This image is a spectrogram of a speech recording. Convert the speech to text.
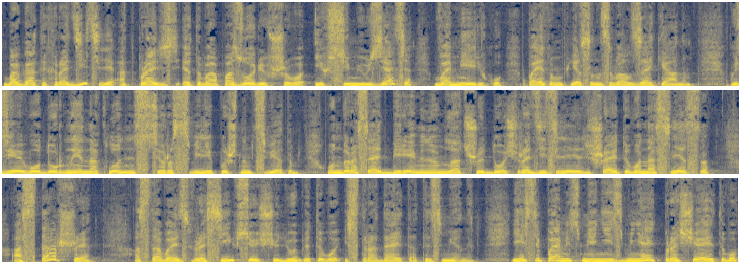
богатых родителей отправить этого опозорившего их семью зятя в Америку, поэтому пьеса называлась «За океаном», где его дурные наклонности расцвели пышным цветом. Он бросает беременную младшую дочь, родители лишают его наследства, а старшая – оставаясь в России, все еще любит его и страдает от измены. если память мне не изменяет, прощает его,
